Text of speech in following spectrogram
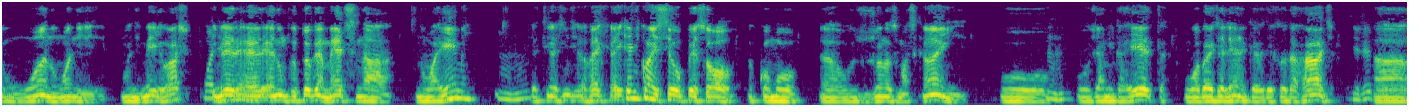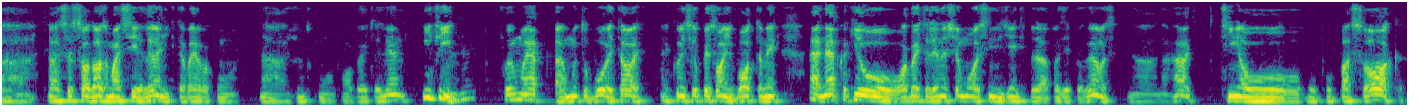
um ano, um ano e, um ano e meio, eu acho. Primeiro era, era um programa na, no AM, Uhum. A gente, aí que a gente conheceu o pessoal como uh, o Jonas Mascain, o, uhum. o Jaime Gaeta, o Alberto Helena, que era diretor da rádio, a, a saudosa Marcielane, que trabalhava com, na, junto com, com o Alberto Helena. Enfim, uhum foi uma época muito boa e tal. Aí conheci o pessoal em volta também. É, na época que o Alberto Helena chamou assim gente para fazer programas na, na rádio, tinha o, o, o Paçoca,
